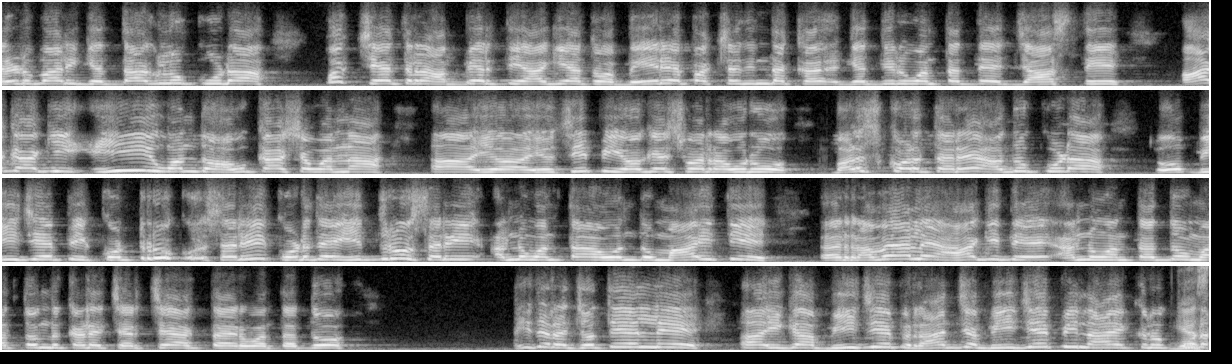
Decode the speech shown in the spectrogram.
ಎರಡು ಬಾರಿ ಗೆದ್ದಾಗ್ಲೂ ಕೂಡ ಪಕ್ಷೇತರ ಅಭ್ಯರ್ಥಿಯಾಗಿ ಅಥವಾ ಬೇರೆ ಪಕ್ಷದಿಂದ ಗೆದ್ದಿರುವಂತದ್ದೇ ಜಾಸ್ತಿ. ಹಾಗಾಗಿ ಈ ಒಂದು ಅವಕಾಶವನ್ನ ಸಿ ಪಿ ಯೋಗೇಶ್ವರ್ ಅವರು ಬಳಸ್ಕೊಳ್ತಾರೆ. ಅದು ಕೂಡ ಬಿಜೆಪಿ ಕೊಟ್ಟರು ಸರಿ, ಕೊಡದೆ ಇದ್ರೂ ಸರಿ ಅನ್ನುವಂತ ಒಂದು ಮಾಹಿತಿ ರವಾನೆ ಆಗಿದೆ ಅನ್ನುವಂಥದ್ದು ಮತ್ತೊಂದು ಕಡೆ ಚರ್ಚೆ ಆಗ್ತಾ ಇರುವಂತದ್ದು ಇದರ ಜೊತೆಯಲ್ಲಿ ಈಗ ಬಿಜೆಪಿ ರಾಜ್ಯ ಬಿಜೆಪಿ ನಾಯಕರು ಕೂಡ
